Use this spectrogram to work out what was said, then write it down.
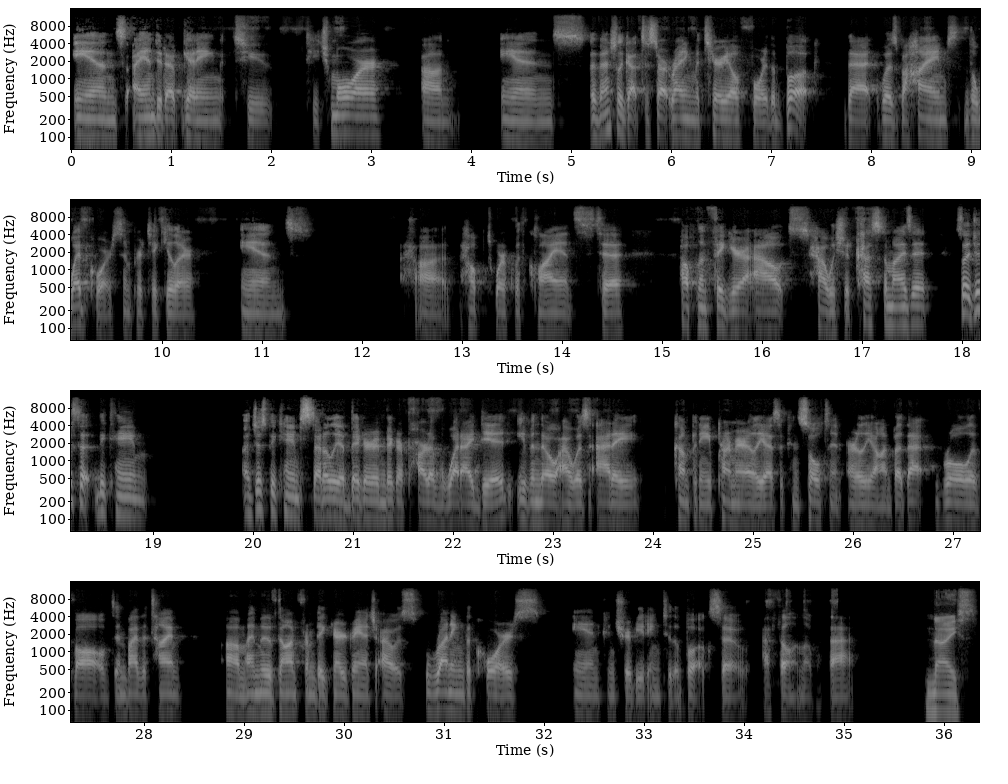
And i ended up getting to teach more um, and eventually got to start writing material for the book that was behind the web course in particular and uh, helped work with clients to help them figure out how we should customize it. So it just uh, became it just became steadily a bigger and bigger part of what i did even though i was at a company primarily as a consultant early on but that role evolved. And by the time um, i moved on from big nerd ranch i was running the course and contributing to the book so i fell in love with that Nice.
